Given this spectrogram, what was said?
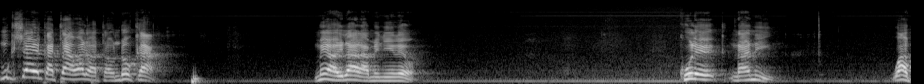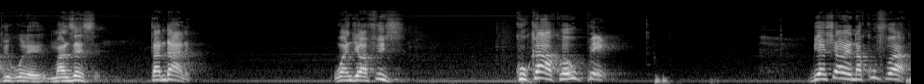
Mkishaweka taa wale wataondoka. Meya wa Ilala amenielewa. Kule nani, wapi kule Manzese, Tandale, uwanja wa ofisi kukaa kweupe, biashara inakufa.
